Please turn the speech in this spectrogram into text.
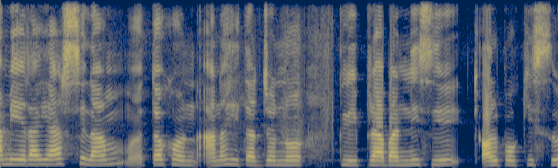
আমি এর আগে আসছিলাম তখন আনাহিতার জন্য ক্লিপ রাবার নিছি অল্প কিছু।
